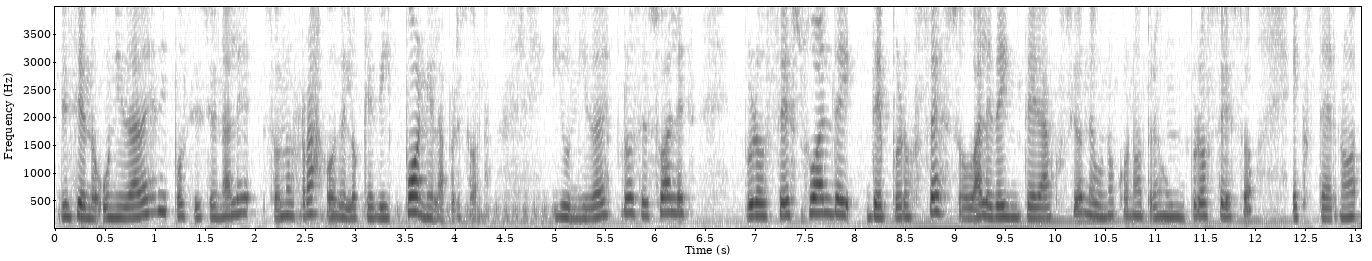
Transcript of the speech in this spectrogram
diciendo unidades disposicionales son los rasgos de lo que dispone la persona y unidades procesuales procesual de, de, proceso, ¿vale? De interacción de uno con otro. Es un proceso externo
